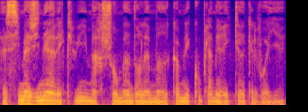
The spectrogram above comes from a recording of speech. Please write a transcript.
Elle s'imaginait avec lui, marchant main dans la main, comme les couples américains qu'elle voyait,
